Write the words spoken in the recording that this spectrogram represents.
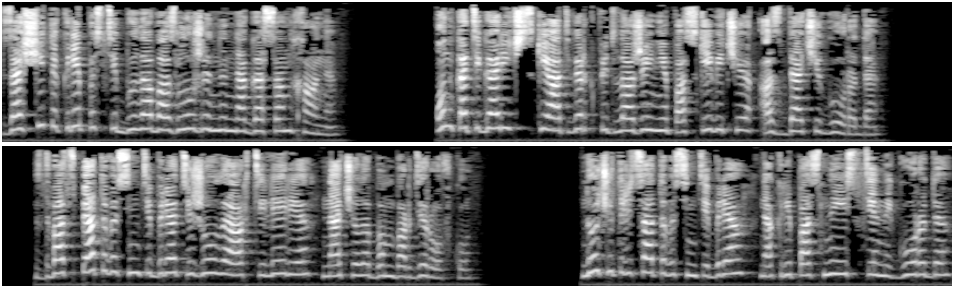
Защита крепости была возложена на Гасанхана. Он категорически отверг предложение Паскевича о сдаче города. С 25 сентября тяжелая артиллерия начала бомбардировку. Ночью 30 сентября на крепостные стены города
